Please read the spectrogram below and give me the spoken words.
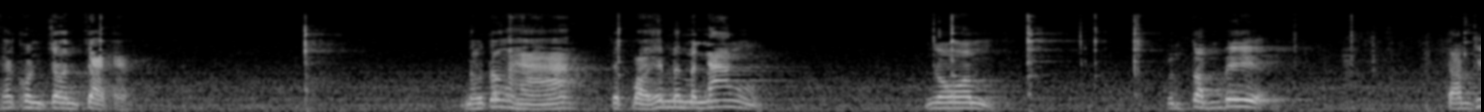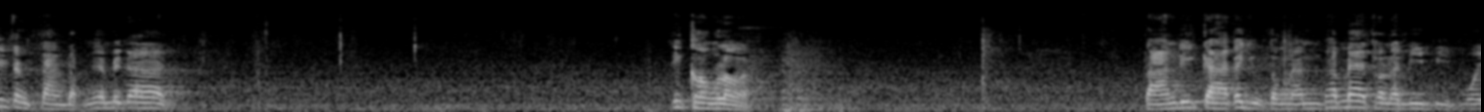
ถ้าคนจรจัดอะ เราต้องหาจะปล่อยให้มันมานั่ง นอนเป็นซอมบี้ตามที่ต่างๆ แบบนี้ไม่ได้ ที่คลองหลอดศาลฎีกาก็อยู่ตรงนั้น พระแม่ธรณีบีบมวย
